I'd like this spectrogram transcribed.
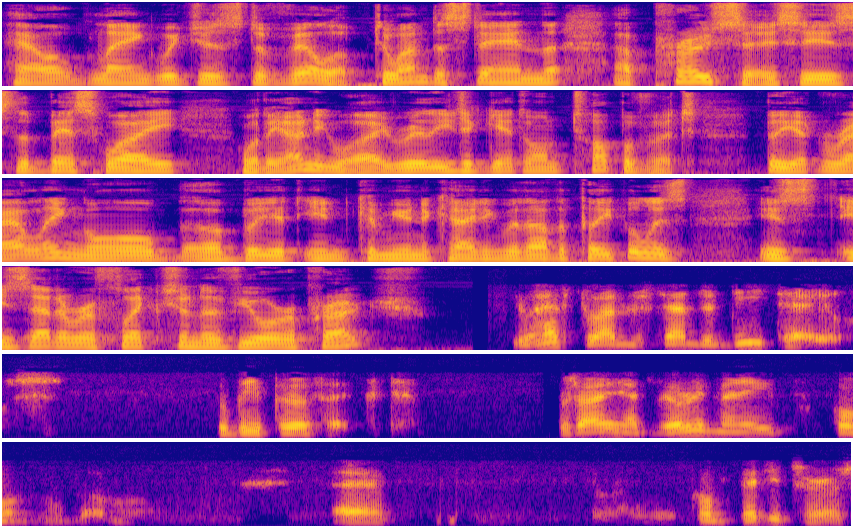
how languages develop. To understand that a process is the best way, or the only way, really, to get on top of it. Be it rallying or uh, be it in communicating with other people. Is is is that a reflection of your approach? You have to understand the details to be perfect. Because I had very many uh, competitors,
